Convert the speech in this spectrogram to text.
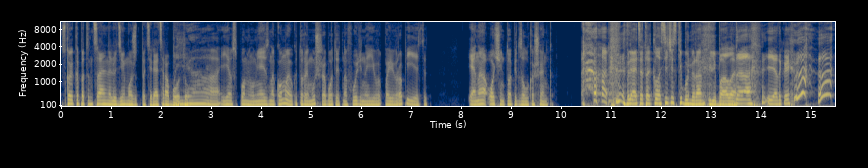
Сколько потенциально людей может потерять работу? Бля, я вспомнил, у меня есть знакомая, у которой муж работает на фуре, на Ев- по Европе ездит. И она очень топит за Лукашенко. Блять, это классический бумеранг ебала. Да, и я такой,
